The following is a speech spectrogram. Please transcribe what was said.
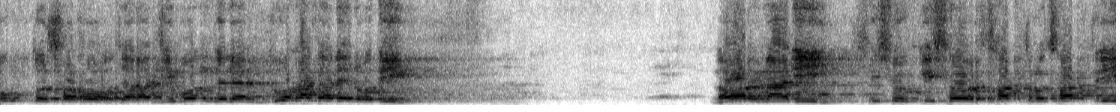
মুক্ত সহ যারা জীবন দিলেন দু হাজারের অধিক, নর নারী, শিশু, কিশোর, ছাত্র, ছাত্রী,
